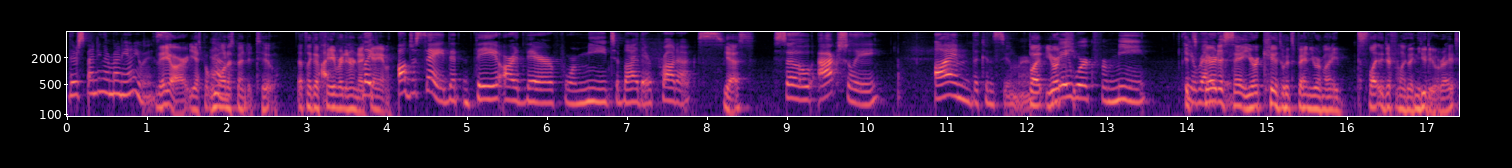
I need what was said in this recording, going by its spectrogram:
They're spending their money anyways. They are, yes, but we want to spend it too. That's like a favorite internet like, game. I'll just say that they are there for me to buy their products. Yes. So actually, I'm the consumer. But your they ki- work for me. It's fair to say your kids would spend your money slightly differently than you do, right?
